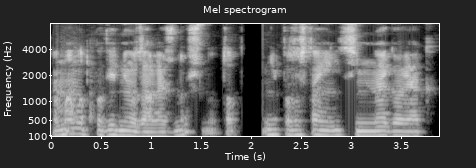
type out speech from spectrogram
No mam odpowiednią zależność, no to nie pozostaje nic innego jak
